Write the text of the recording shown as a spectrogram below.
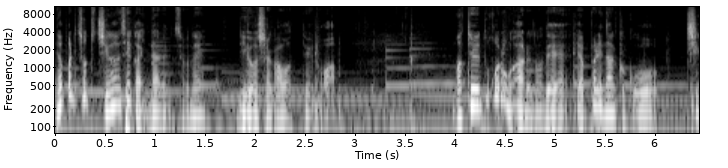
やっぱりちょっと違う世界になるんですよね利用者側っていうのは。まあ、というところがあるので、やっぱりなんかこう、違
